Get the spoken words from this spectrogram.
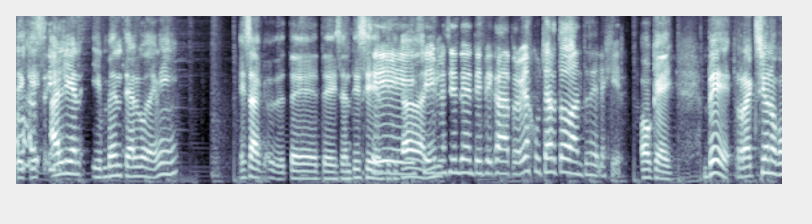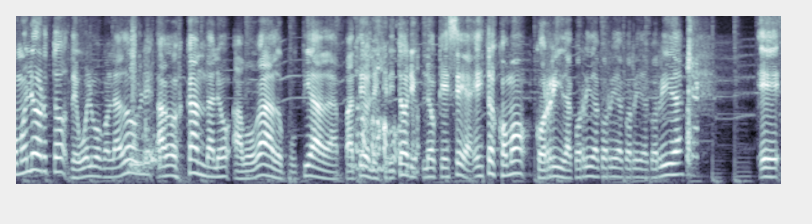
de que Sí. alguien invente algo de mí. Esa, ¿te, te sentís Sí, identificada, sí, Daniel? me siento identificada, pero voy a escuchar todo antes de elegir. Ok. B, reacciono como el orto, devuelvo con la doble, hago escándalo, abogado, puteada, pateo el escritorio, lo que sea. Esto es como corrida, corrida, corrida, corrida, corrida. Eh,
